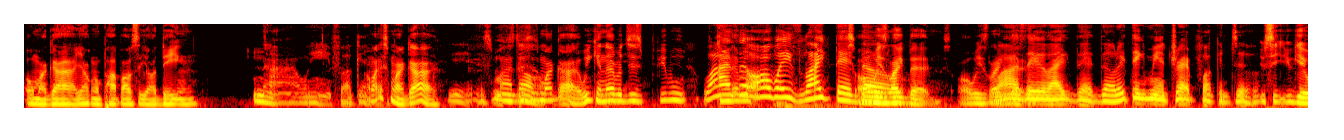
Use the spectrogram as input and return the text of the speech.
"Oh my God, y'all gonna pop out say y'all dating?" Nah, we ain't fucking. I'm like, "It's my guy. Yeah, it's my This, this is my guy. We can never just people. Why is it always like that It's though? always like that. It's always like that. Why that. is they like that though? They think me and Trap fucking too. You see, you get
